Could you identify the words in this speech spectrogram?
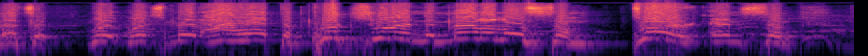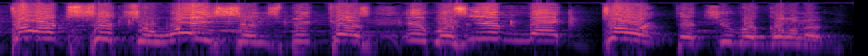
That's it. Which meant I had to put you in the middle of some dirt and some dark situations because it was in that dirt that you were going to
